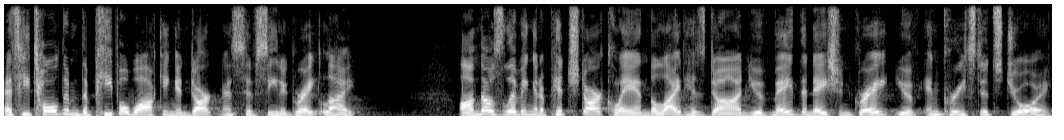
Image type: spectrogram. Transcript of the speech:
As he told them, the people walking in darkness have seen a great light. On those living in a pitch dark land, the light has dawned. You have made the nation great, you have increased its joy.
